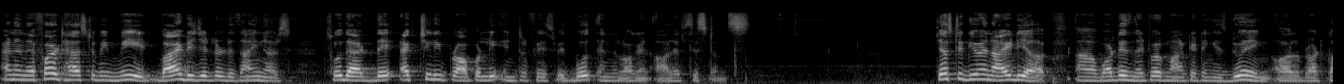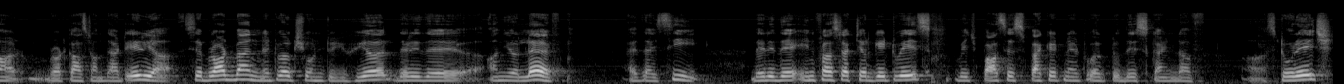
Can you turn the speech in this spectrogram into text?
and an effort has to be made by digital designers. So, that they actually properly interface with both analog and RF systems. Just to give an idea uh, what is network marketing is doing or broadcast, broadcast on that area. It is a broadband network shown to you here. There is a on your left as I see there is a infrastructure gateways which passes packet network to this kind of uh, storage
